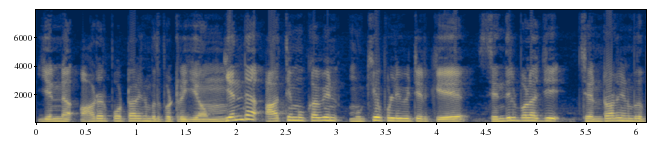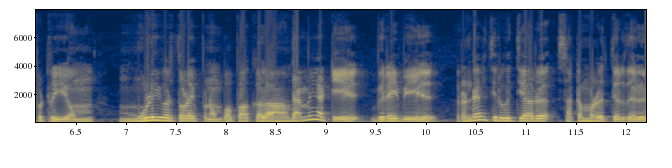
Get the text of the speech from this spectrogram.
என்ன ஆர்டர் போட்டார் என்பது பற்றியும் எந்த அதிமுகவின் முக்கிய புள்ளி வீட்டிற்கு செந்தில் பாலாஜி சென்றார் என்பது பற்றியும் முழு விவரத்தோட இப்ப நம்ம பார்க்கலாம். தமிழ்நாட்டில் விரைவில் இரண்டாயிரத்தி இருபத்தி ஆறு சட்டமன்ற தேர்தல்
